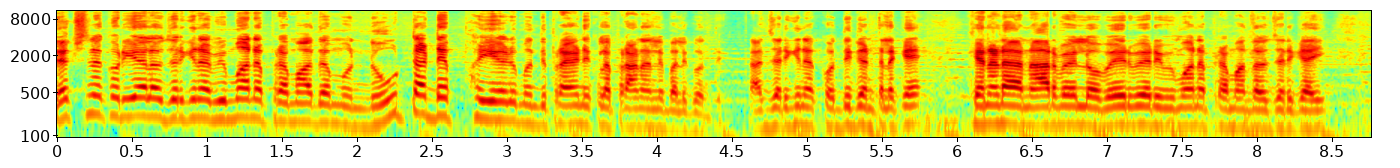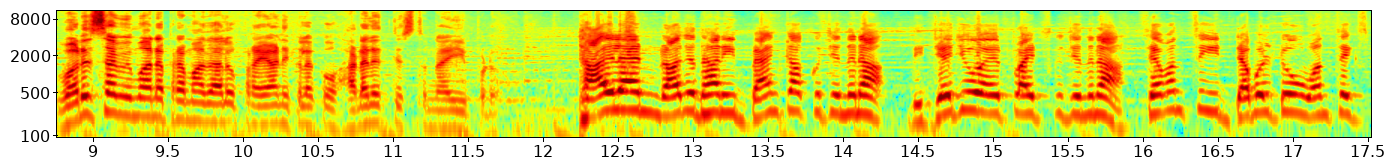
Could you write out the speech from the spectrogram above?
దక్షిణ కొరియాలో జరిగిన విమాన ప్రమాదం నూట డెబ్బై ఏడు మంది ప్రయాణికుల ప్రాణాలను బలిగొంది. అది జరిగిన కొద్ది గంటలకే కెనడా నార్వేలో వేర్వేరు విమాన ప్రమాదాలు జరిగాయి. వరుస విమాన ప్రమాదాలు ప్రయాణికులకు హడలెత్తిస్తున్నాయి ఇప్పుడు. థాయిలాండ్ రాజధాని బ్యాంకాక్కు చెందిన ది జెజు ఎయిర్ ఫ్లైట్స్కు చెందిన seven C double two one six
